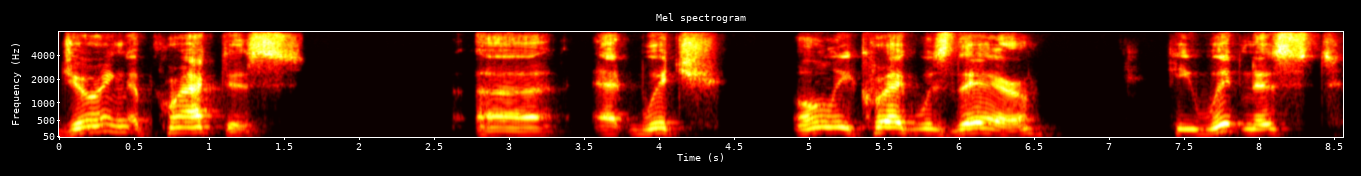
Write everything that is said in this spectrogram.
during a practice uh, at which only Craig was there, he witnessed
